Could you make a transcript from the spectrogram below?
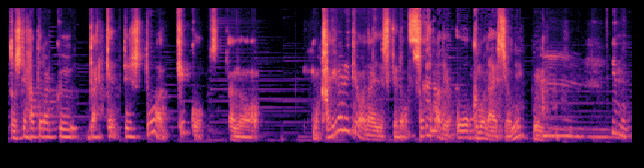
として働くだけって人は結構あのまあ限られてはないですけどそこまで多くもないですよね。うん。うん。でも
